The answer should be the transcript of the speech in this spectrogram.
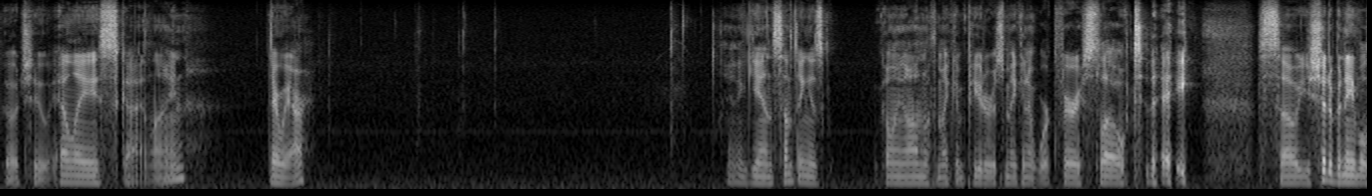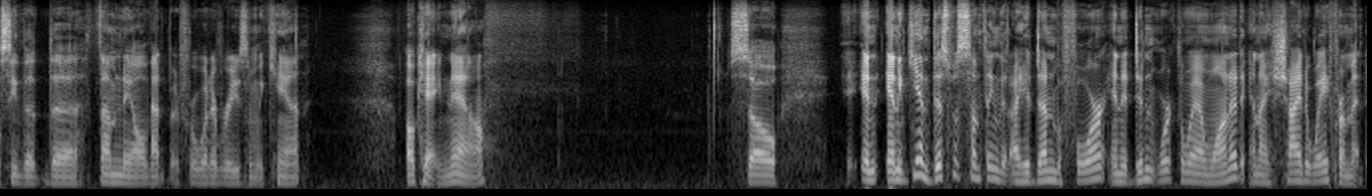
Go to LA skyline. There we are. And again, something is going on with my computer. It's making it work very slow today. So you should have been able to see the, the thumbnail that, but for whatever reason we can't. Okay, now, so and and again this was something that I had done before and it didn't work the way I wanted and I shied away from it.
